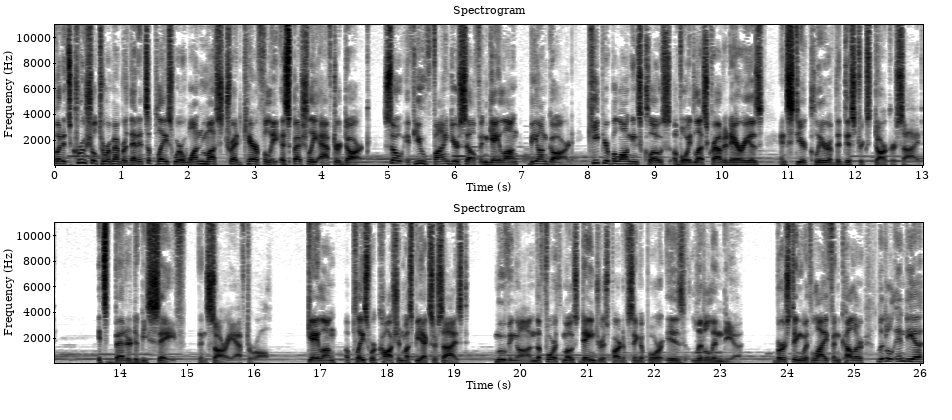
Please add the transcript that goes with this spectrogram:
But it's crucial to remember that it's a place where one must tread carefully, especially after dark. So if you find yourself in Geylang, be on guard. Keep your belongings close, avoid less crowded areas, and steer clear of the district's darker side. It's better to be safe than sorry after all. Geylang, a place where caution must be exercised. Moving on, the fourth most dangerous part of Singapore is Little India. Bursting with life and color, Little India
